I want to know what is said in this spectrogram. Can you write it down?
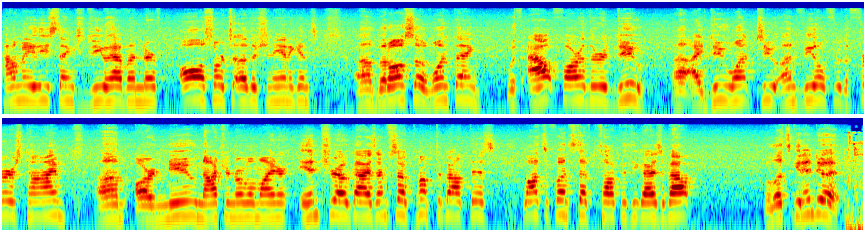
How many of these things do you have unnerfed? All sorts of other shenanigans. Uh, but also, one thing, without farther ado, uh, I do want to unveil for the first time um, our new Not Your Normal Miner intro, guys. I'm so pumped about this. Lots of fun stuff to talk with you guys about. Well, let's get into it.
